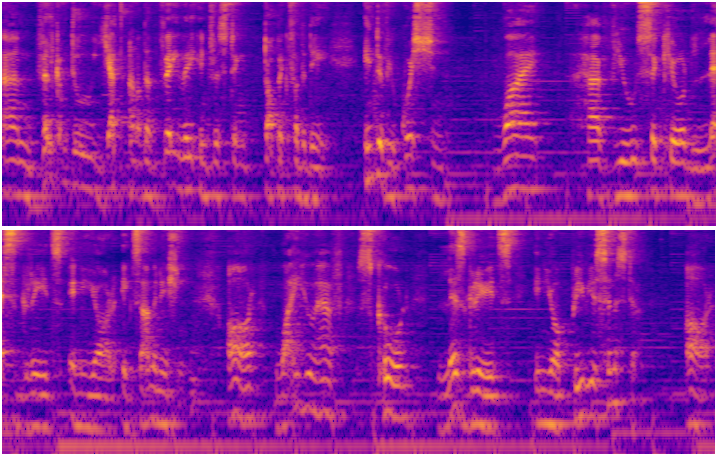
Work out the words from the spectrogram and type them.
and welcome to yet another very very interesting topic for the day. Interview question Why have you secured less grades in your examination? Or why you have scored less grades in your previous semester? Or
